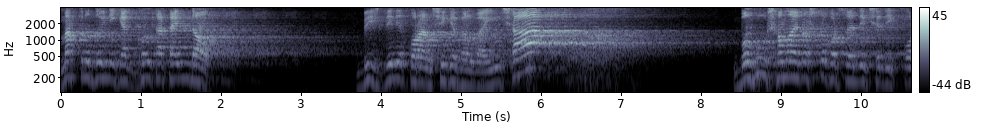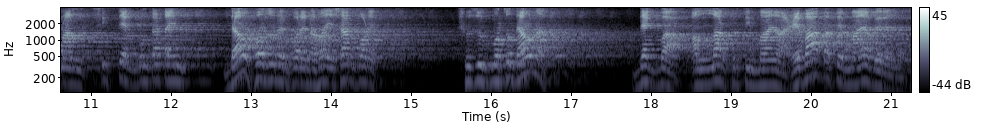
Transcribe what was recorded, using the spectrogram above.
মাত্র দৈনিক এক ঘণ্টা টাইম দাও। বিশ দিনে কোরআন শিখে ফেলবা, ইনশা বহু সময় নষ্ট করছ এদিক সেদিক, কোরআন শিখতে এক ঘণ্টা টাইম দাও, ফজরের পরে না হয় এসার পরে। সুযোগ মতো দাও না। দেখবা আল্লাহর প্রতি মায়া, এবাদাতে মায়া বেড়ে যাবে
